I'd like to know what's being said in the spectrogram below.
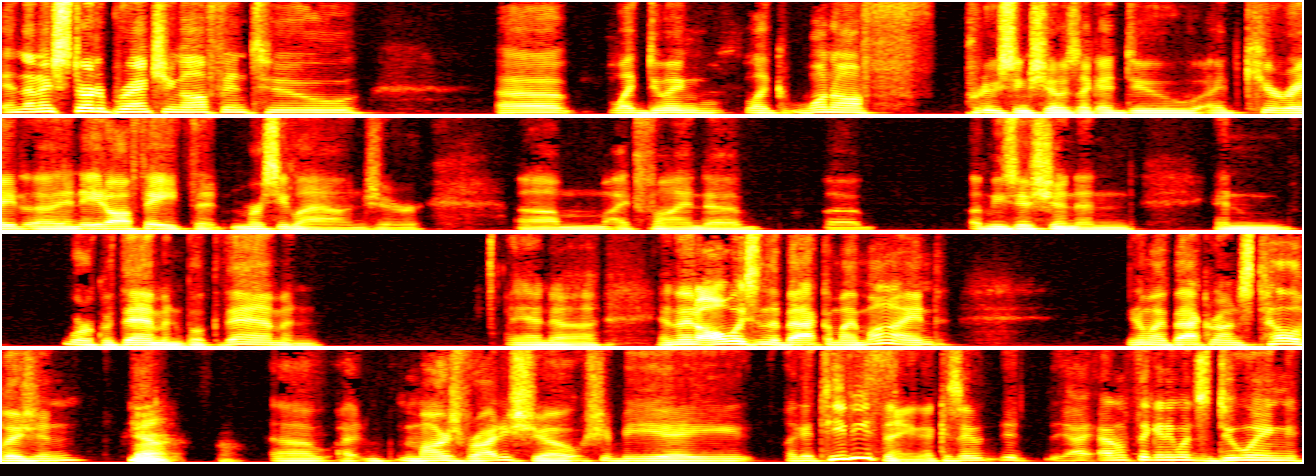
and then I started branching off into uh, like doing like one-off producing shows. Like I do, I'd curate uh, an eight off eighth at Mercy Lounge, or um, I'd find a, a a musician and and work with them and book them, and and uh, and then always in the back of my mind, you know, my background's television. Yeah. Uh, Mars Variety Show should be a like a TV thing because it, it, I- don't think anyone's doing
